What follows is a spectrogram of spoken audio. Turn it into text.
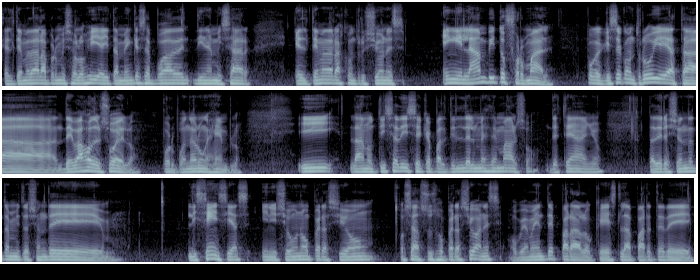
el tema de la permisología y también que se pueda dinamizar el tema de las construcciones en el ámbito formal, porque aquí se construye hasta debajo del suelo, por poner un ejemplo. Y la noticia dice que a partir del mes de marzo de este año, la Dirección de Tramitación de Licencias inició una operación, o sea, sus operaciones, obviamente, para lo que es la parte de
